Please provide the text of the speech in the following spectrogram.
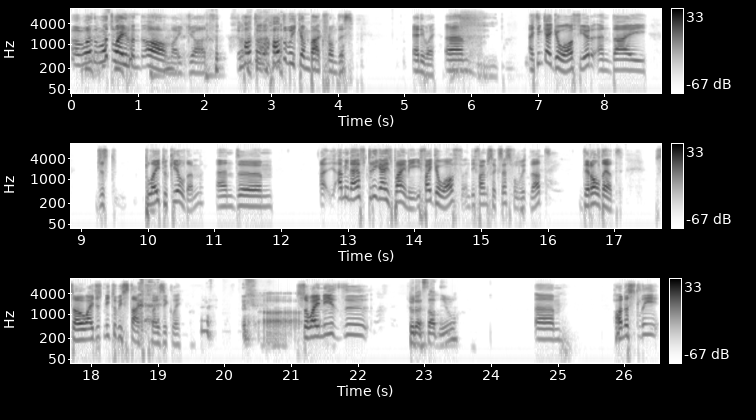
Uh, what, what do I even... Oh my god. how do how do we come back from this? Anyway, um, I think I go off here and I just play to kill them. And um, I, I mean, I have three guys by me. If I go off and if I'm successful with that, they're all dead. So I just need to be stacked basically. Uh, So I need uh, should I start new? um, honestly,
